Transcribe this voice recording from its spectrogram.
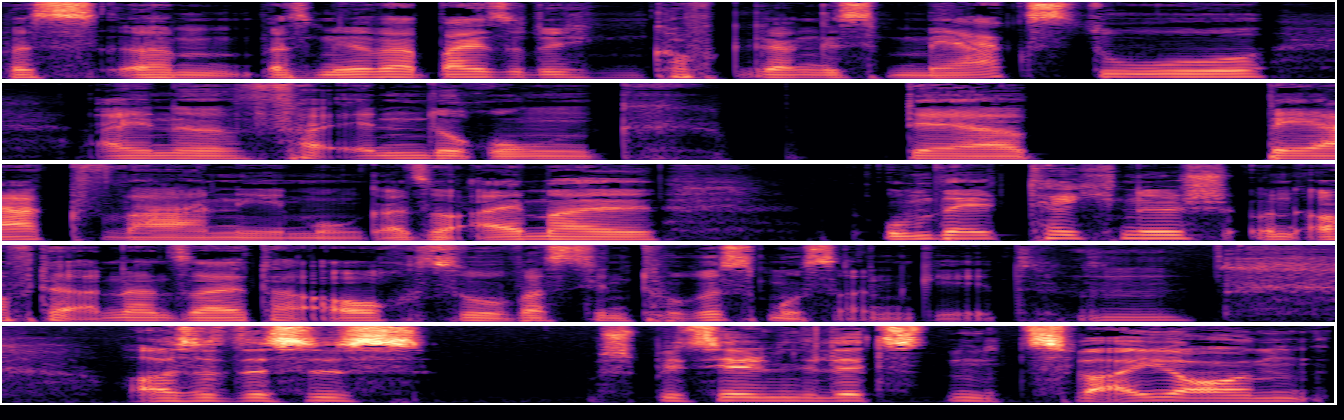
Was, ähm, was mir dabei so durch den Kopf gegangen ist, merkst du eine Veränderung der Bergwahrnehmung? Also einmal umwelttechnisch und auf der anderen Seite auch so, was den Tourismus angeht? Mhm. Also das ist speziell in den letzten zwei Jahren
